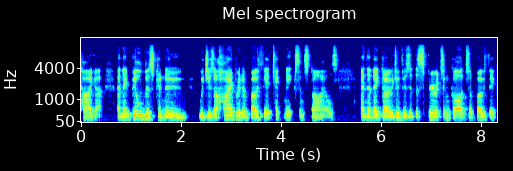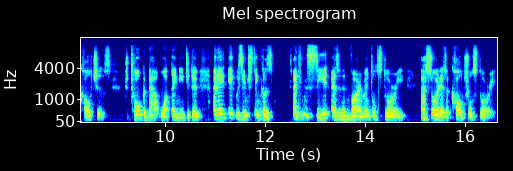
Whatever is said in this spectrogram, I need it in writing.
tiger. And they build this canoe, which is a hybrid of both their techniques and styles. And then they go to visit the spirits and gods of both their cultures to talk about what they need to do. And it, it was interesting because I didn't see it as an environmental story. I saw it as a cultural story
